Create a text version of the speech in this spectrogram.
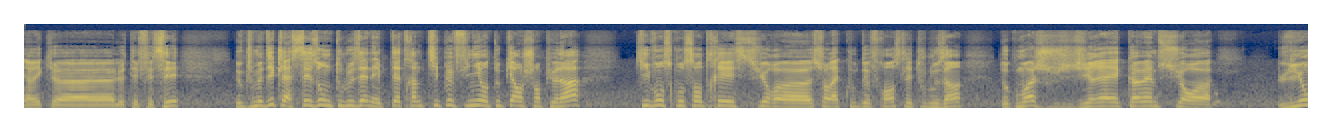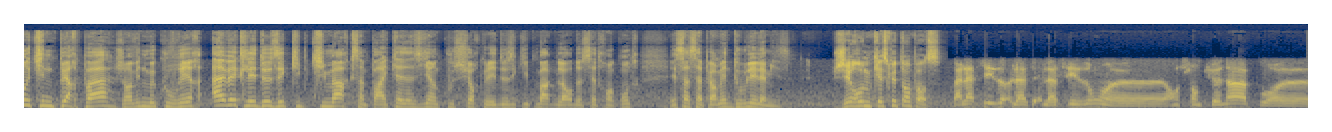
avec euh, le TFC. Donc je me dis que la saison de Toulousaine est peut-être un petit peu finie, en tout cas en championnat, qui vont se concentrer sur, euh, sur la Coupe de France, les Toulousains? Donc moi, j'irais quand même sur euh, Lyon qui ne perd pas. J'ai envie de me couvrir avec les deux équipes qui marquent. Ça me paraît quasi un coup sûr que les deux équipes marquent lors de cette rencontre. Et ça, ça permet de doubler la mise. Jérôme, qu'est-ce que t'en penses? Bah, la saison, la, la saison euh, en championnat pour euh,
